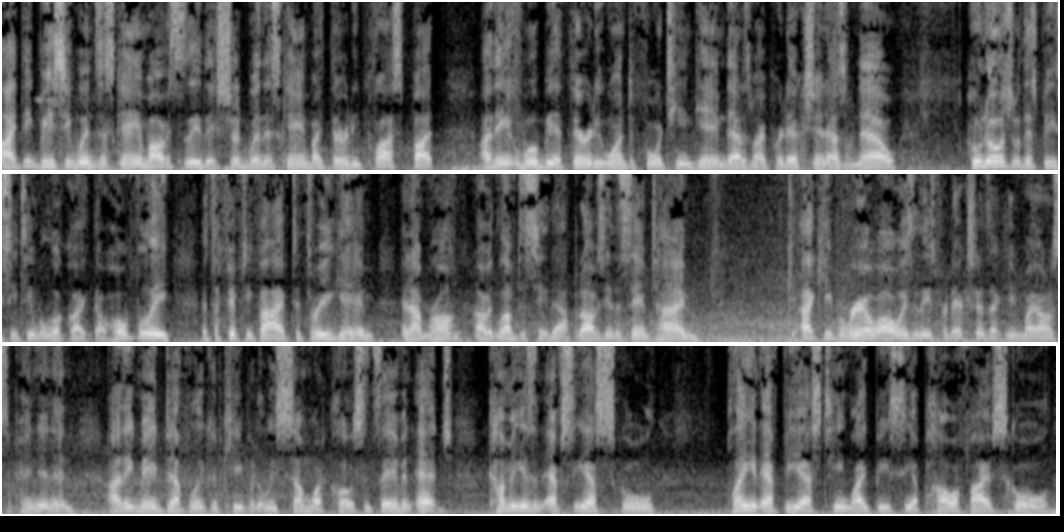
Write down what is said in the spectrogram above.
I think BC wins this game. Obviously, they should win this game by 30 plus, but I think it will be a 31 to 14 game. That is my prediction as of now. Who knows what this BC team will look like, though? Hopefully, it's a 55 to 3 game, and I'm wrong. I would love to see that. But obviously, at the same time, I keep it real always in these predictions. I give my honest opinion, and I think Maine definitely could keep it at least somewhat close and save an edge. Coming as an FCS school, playing an FBS team like BC, a Power 5 school,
